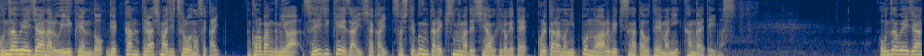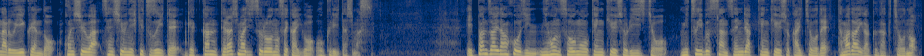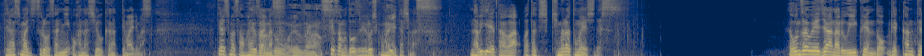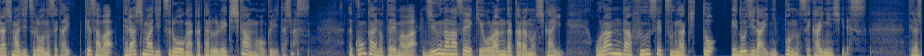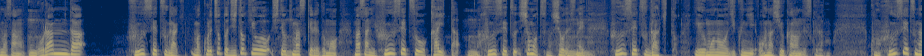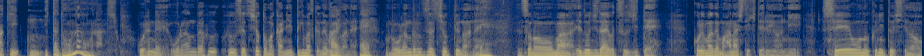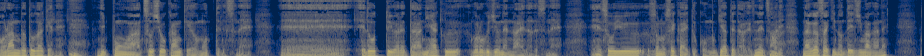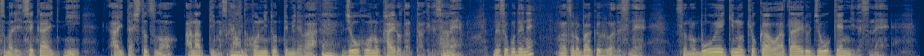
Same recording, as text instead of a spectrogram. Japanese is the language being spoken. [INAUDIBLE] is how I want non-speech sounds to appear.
オンザウェイジャーナルウィークエンド月刊寺島実郎の世界。この番組は政治経済社会そして文化歴史にまで視野を広げてこれからの日本のあるべき姿をテーマに考えていますオンザウェイジャーナルウィークエンド今週は先週に引き続いて月刊寺島実郎の世界をお送りいたします一般財団法人日本総合研究所理事長三井物産戦略研究所会長で多摩大学学長の寺島実郎さんにお話を伺ってまいります。寺島さんおはようございます。どうもおはようございます。今朝もどうぞよろしくお願いいたします、はい、ナビゲーターは私木村智之です。オンザウェイジャーナルウィークエンド月刊寺島実郎の世界。今朝は寺島実郎が語る歴史観をお送りいたします。今回のテーマは17世紀オランダからの司会オランダ風雪書きと江戸時代日本の世界認識です。寺島さん、うん、オランダ風雪書き、まあ、これちょっと字解きをしておきますけれども、うん、まさに風雪を書いた、うん、風雪書物の書ですね、風雪書きというものを軸にお話を伺うんですけれども、この風雪書き、一体どんなものなんでしょう？これね、オランダ風雪書とまあ仮に言ってきますけどね、僕はね、はいええ、このオランダ風雪書っていうのはね、え、そのまあ江戸時代を通じて、これまでも話してきているように、西欧の国としてはオランダとだけね、ええ、日本は通商関係を持ってですね、えー、江戸って言われた250、60年の間ですね、えー、そういうその世界とこう向き合ってたわけですね。つまり、長崎の出島がね、つまり世界に開いた一つの穴って言いますか、日本にとってみれば、情報の回路だったわけですよね。はい、で、そこでね、その幕府はですね、その貿易の許可を与える条件にですね、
